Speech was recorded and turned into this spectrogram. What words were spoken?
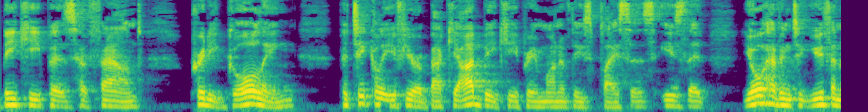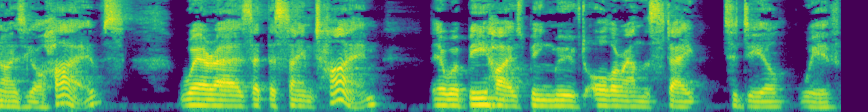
beekeepers have found pretty galling, particularly if you're a backyard beekeeper in one of these places, is that you're having to euthanize your hives, whereas at the same time, there were beehives being moved all around the state to deal with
